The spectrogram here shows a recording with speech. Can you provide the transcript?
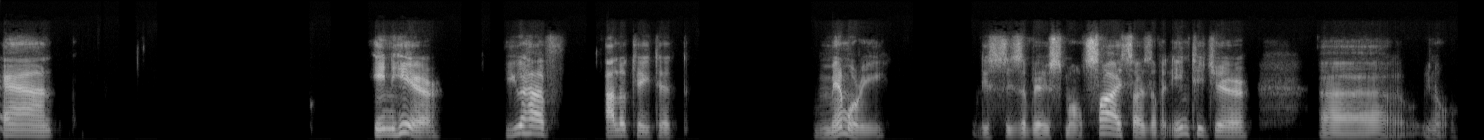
And in here, you have allocated memory. This is a very small size, size of an integer, uh, you know,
